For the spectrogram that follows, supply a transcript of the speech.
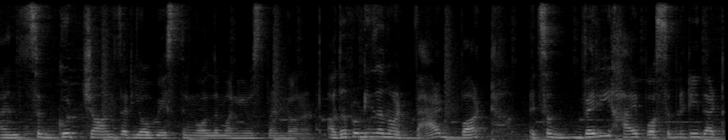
and it's a good chance that you're wasting all the money you spend on it. Other proteins are not bad, but it's a very high possibility that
